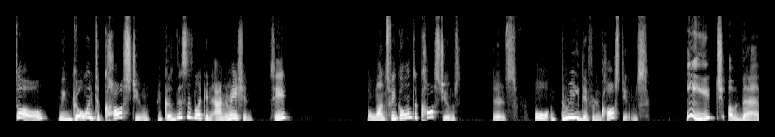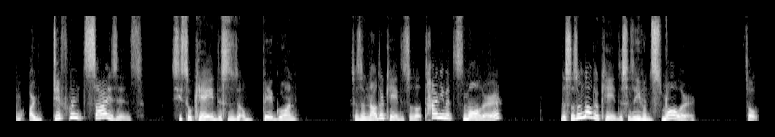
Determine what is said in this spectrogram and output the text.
So we go into costume because this is like an animation. See? So once we go into costumes, there's four, three different costumes. Each of them are different sizes. See, so K, this is a big one. This is another K, this is a tiny bit smaller. This is another K, this is even smaller. So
